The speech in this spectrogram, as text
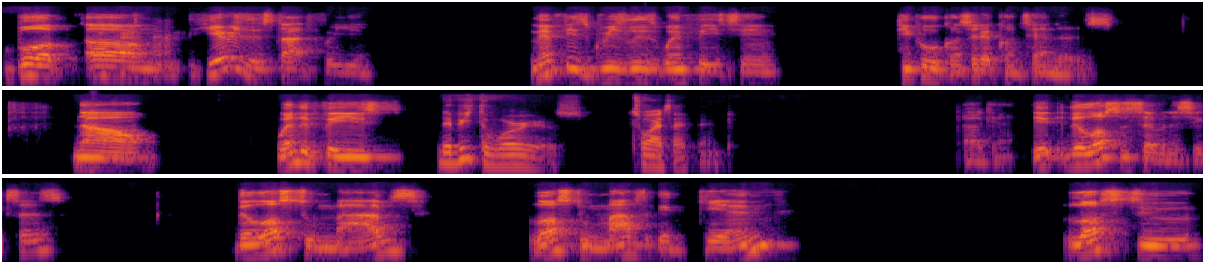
But um, here is a stat for you. Memphis Grizzlies when facing people who consider contenders. Now, when they faced, They beat the Warriors twice, I think. okay, they, they lost to 76ers. They lost to Mavs. Lost to Mavs again. Lost to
